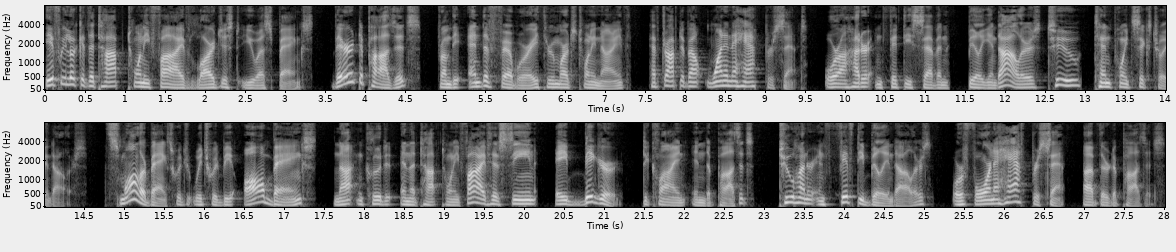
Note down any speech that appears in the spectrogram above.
If we look at the top 25 largest U.S. banks, their deposits from the end of February through March 29th have dropped about 1.5%, or $157 billion, to $10.6 trillion. Smaller banks, which, which would be all banks not included in the top 25, have seen a bigger decline in deposits, $250 billion, or 4.5% of their deposits.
